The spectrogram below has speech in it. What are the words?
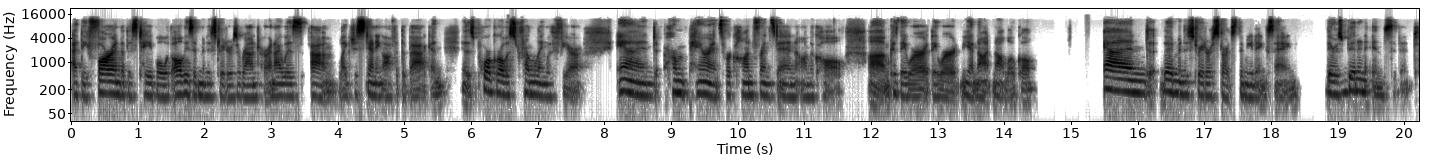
at the far end of this table with all these administrators around her. And I was um, like just standing off at the back. And you know, this poor girl was trembling with fear. And her parents were conferenced in on the call because um, they were, they were, yeah, not, not local. And the administrator starts the meeting saying, there's been an incident.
